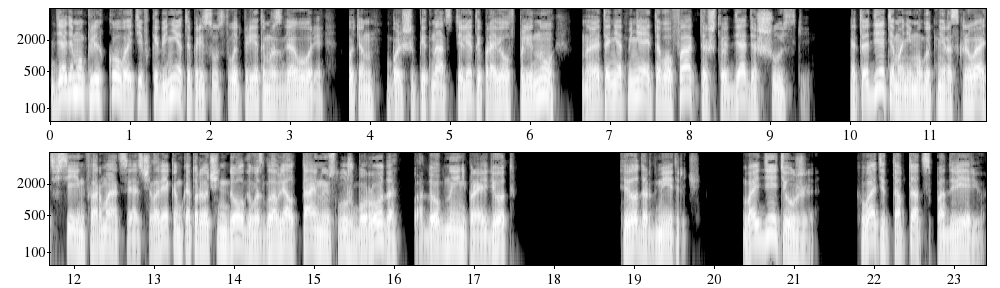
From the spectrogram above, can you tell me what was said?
Дядя мог легко войти в кабинет и присутствовать при этом разговоре, хоть он больше 15 лет и провел в плену, но это не отменяет того факта, что дядя Шуйский. Это детям они могут не раскрывать всей информации, а с человеком, который очень долго возглавлял тайную службу рода, подобное не пройдет. Федор Дмитриевич, войдите уже. Хватит топтаться под дверью.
